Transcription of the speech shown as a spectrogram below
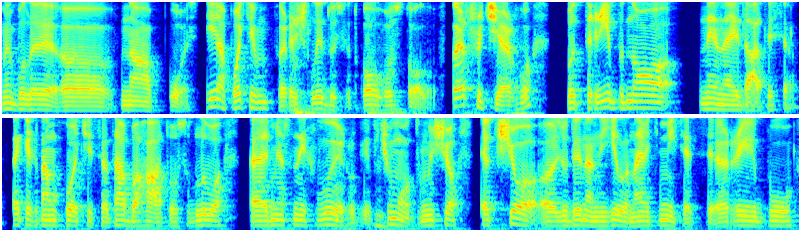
ми були е, на пості, а потім перейшли до святкового столу? В першу чергу потрібно не наїдатися, так як нам хочеться, та багато, особливо е, м'ясних виробів. Чому? Тому що якщо е, людина не їла навіть місяць рибу, е,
